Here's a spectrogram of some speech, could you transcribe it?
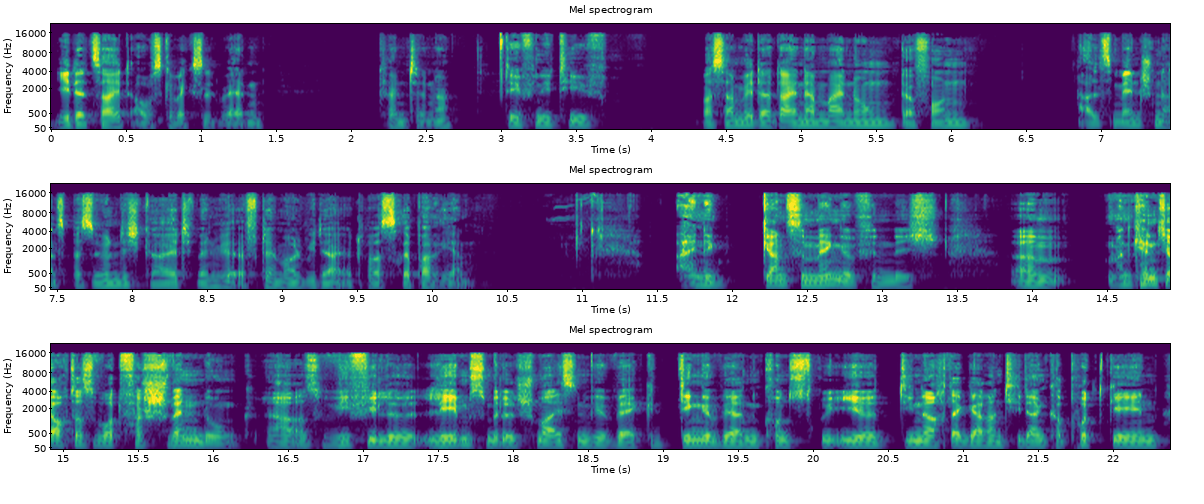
jederzeit ausgewechselt werden könnte. Ne? Definitiv. Was haben wir da deiner Meinung davon als Menschen, als Persönlichkeit, wenn wir öfter mal wieder etwas reparieren? Eine ganze Menge, finde ich. Ähm, man kennt ja auch das Wort Verschwendung. Ja, also wie viele Lebensmittel schmeißen wir weg? Dinge werden konstruiert, die nach der Garantie dann kaputt gehen.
